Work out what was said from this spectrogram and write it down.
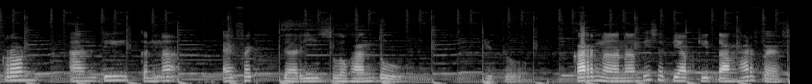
crown anti kena efek dari slow hantu gitu. Karena nanti setiap kita harvest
